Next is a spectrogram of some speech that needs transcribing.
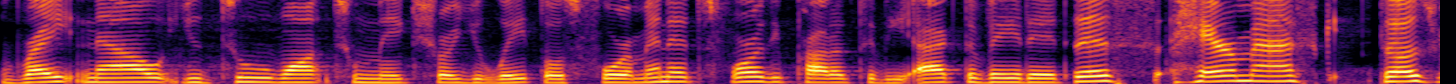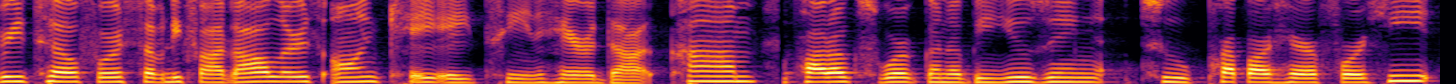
right now you do want to make sure you wait those four minutes for the product to be activated. This hair mask does retail for $75 on k18hair.com. The products we're going to be using to prep our hair for heat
